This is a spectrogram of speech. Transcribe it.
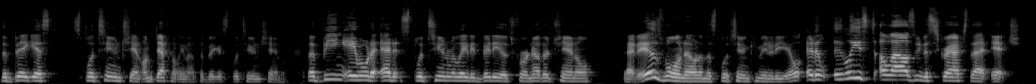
the biggest Splatoon channel. I'm definitely not the biggest Splatoon channel. But being able to edit Splatoon related videos for another channel that is well known in the Splatoon community, it, it at least allows me to scratch that itch.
